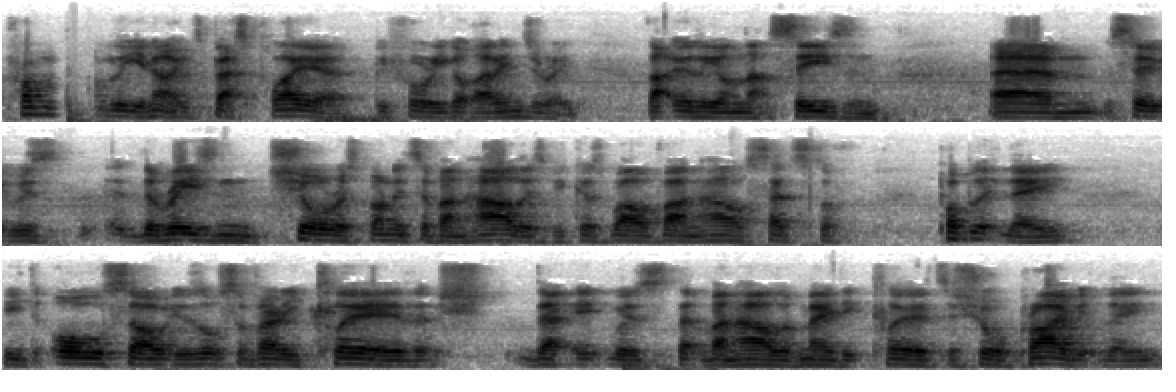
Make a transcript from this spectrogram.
probably United's best player before he got that injury that early on that season. Um, so it was the reason Shaw responded to Van Gaal is because while Van Gaal said stuff publicly, he'd also it was also very clear that sh- that it was that Van Gaal had made it clear to Shaw privately,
